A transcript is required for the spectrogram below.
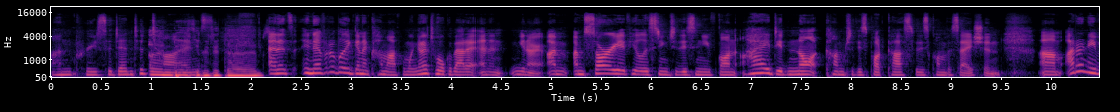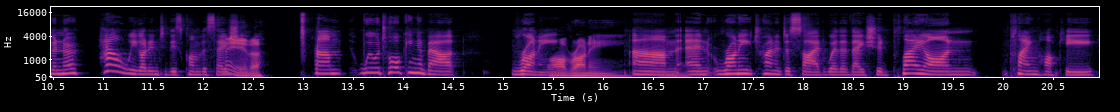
unprecedented times, and it's inevitably going to come up, and we're going to talk about it. And you know, I'm I'm sorry if you're listening to this and you've gone, I did not come to this podcast for this conversation. Um, I don't even know how we got into this Me conversation. either. Um, we were talking about Ronnie Oh, Ronnie. um, and Ronnie trying to decide whether they should play on playing hockey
